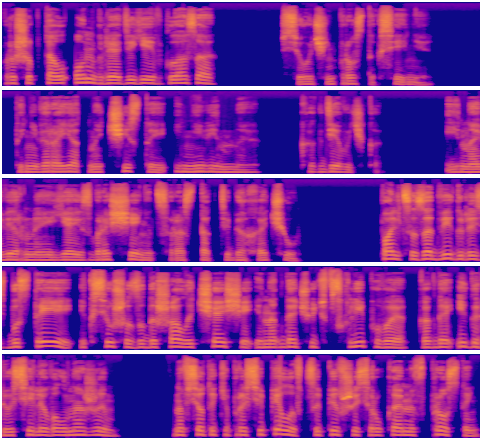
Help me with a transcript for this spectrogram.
прошептал он, глядя ей в глаза. Все очень просто, Ксения. Ты невероятно чистая и невинная, как девочка. И, наверное, я извращенец, раз так тебя хочу. Пальцы задвигались быстрее, и Ксюша задышала чаще, иногда чуть всхлипывая, когда Игорь усиливал нажим. Но все-таки просипела, вцепившись руками в простынь.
